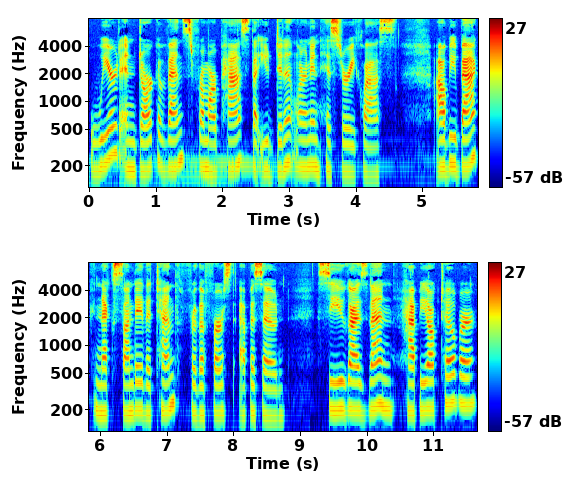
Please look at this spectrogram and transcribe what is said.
weird and dark events from our past that you didn't learn in history class. I'll be back next Sunday, the 10th, for the first episode. See you guys then. Happy October.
